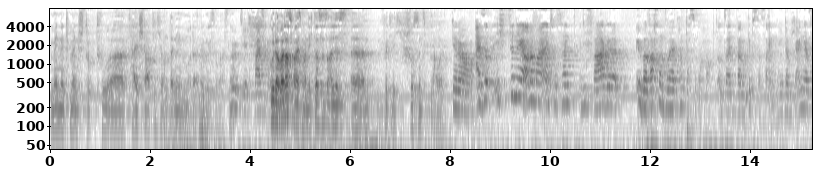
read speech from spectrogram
Managementstruktur teilstaatlicher Unternehmen oder irgendwie sowas. Ne? Möglich, weiß man Gut, aber das weiß man nicht. Das ist alles äh, wirklich Schuss ins Blaue. Genau. Also ich finde ja auch nochmal interessant die Frage, Überwachung, woher kommt das überhaupt und seit wann gibt es das eigentlich? Da habe ich einen ganz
